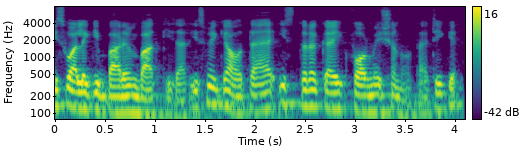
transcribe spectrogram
इस वाले के बारे में बात की जा रही है। इसमें क्या होता है? इस तरह का एक फॉर्मेशन होता है, ठीक है?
